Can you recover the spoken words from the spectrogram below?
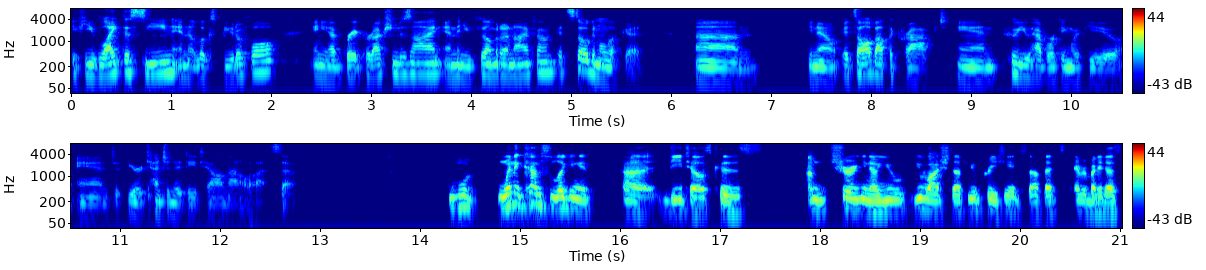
if you like the scene and it looks beautiful, and you have great production design and then you film it on an iphone it's still going to look good um, you know it's all about the craft and who you have working with you and your attention to detail and that all that stuff when it comes to looking at uh, details because i'm sure you know you you watch stuff you appreciate stuff that's everybody does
